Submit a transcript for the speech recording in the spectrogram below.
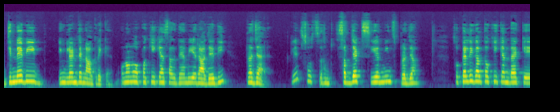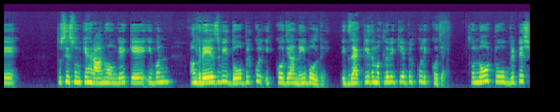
ਜਿੰਨੇ ਵੀ ਇੰਗਲੈਂਡ ਦੇ ਨਾਗਰਿਕ ਹੈ, ਉਹਨਾਂ ਨੂੰ ਆਪਾਂ ਕੀ ਕਹਿ ਸਕਦੇ ਹਾਂ ਵੀ ਇਹ ਰਾਜੇ ਦੀ ਪ੍ਰਜਾ ਹੈ। Clear so subject here means ਪ੍ਰਜਾ। ਸੋ ਪਹਿਲੀ ਗੱਲ ਤਾਂ ਕੀ ਕਹਿੰਦਾ ਹੈ ਕਿ ਤੁਸੀਂ ਸੁਣ ਕੇ ਹੈਰਾਨ ਹੋਵੋਗੇ ਕਿ ਇਵਨ ਅੰਗਰੇਜ਼ ਵੀ ਦੋ ਬਿਲਕੁਲ ਇੱਕੋ ਜਿਹਾ ਨਹੀਂ ਬੋਲਦੇ। ਐਗਜ਼ੈਕਟਲੀ ਦਾ ਮਤਲਬ ਇਹ ਕੀ ਹੈ ਬਿਲਕੁਲ ਇੱਕੋ ਜਿਹਾ। So no two British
